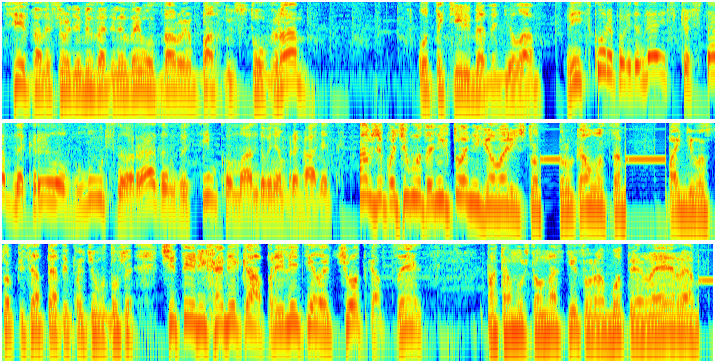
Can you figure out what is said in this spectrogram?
Сесть надо сегодня обязательно за его здоровье бахнуть 100 грамм. Вот такие, ребята, дела. Військові повідомляють, що штаб накрило влучно разом з усім командуванням бригади. Там же почему-то никто не говорит, что б***ь, руководство б***ь, погибло 155-й. Почему? Потому что 4 хомяка прилетело четко в цель. Потому что у нас нету работы РР. б***ь.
